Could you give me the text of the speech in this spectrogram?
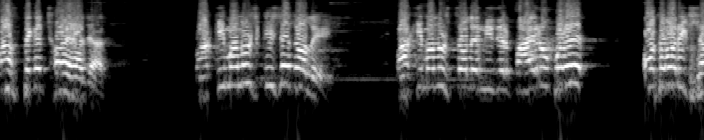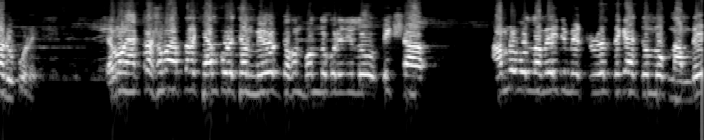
পাঁচ থেকে ছয় হাজার। বাকি মানুষ কিসে চলে? বাকি মানুষ চলে নিজের পায়ের উপরে অথবা রিক্সার উপরে। এবং একটা সময় আপনারা খেয়াল করেছেন, মেয়র যখন বন্ধ করে দিল, রিক্সা, আমরা বললাম, এই যে মেট্রো রেল থেকে একজন লোক নামবে,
